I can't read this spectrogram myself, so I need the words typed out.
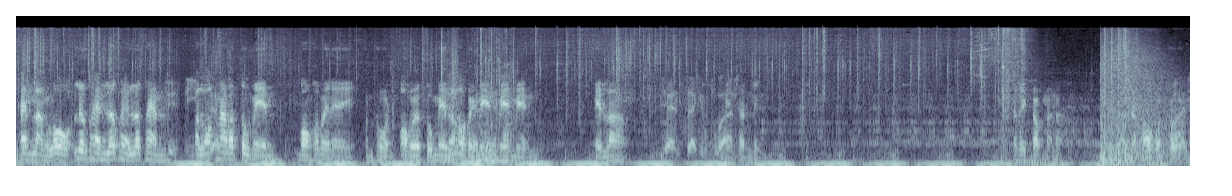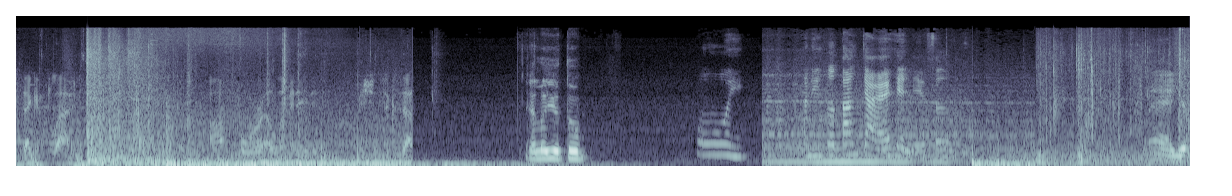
แผ่นหลังโล่เลือกแผ่นเลือกแผ่นเลือกแผ่นมาล็อกหน้าประตู main มองเข้าไปใน control ออกไปประตู main แล้วออกไป main main main main ล่าง 10 seconds main left. ชั้นหนึ่งถ้าได้กลับมานะอาจจะเข้า control 5 seconds left. Op 4 eliminated. Mission success. เอโลยูทูบโอ้ย อันนี้คือตั้งใจให้เห็นเลเซอร์เหรอแม่เย็ด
